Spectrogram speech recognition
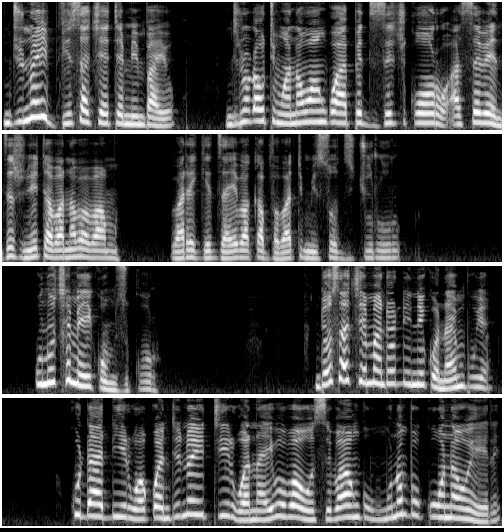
Ndinoibvisa chete mimbayo. Ndinoda kuti mwana wangu apedzise chikoro asevenze zvinoita vana vavamwe. Varegedzai vakabva vati misodzi chururu. Unochemeiko muzukuru? Ndosachema ndodiniko nhai mbuya kudadirwa kwandinoitirwa naivo vahosi vangu munombokuonawo here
